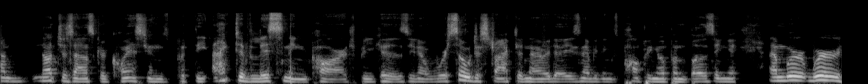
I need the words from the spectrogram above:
um, not just ask her questions, but the active listening part, because you know we're so distracted nowadays, and everything's popping up and buzzing, and we're we're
